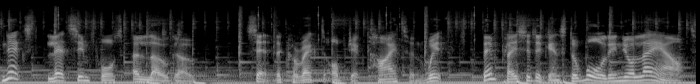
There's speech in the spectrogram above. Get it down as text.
Next, let's import a logo. Set the correct object height and width, then place it against a wall in your layout.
